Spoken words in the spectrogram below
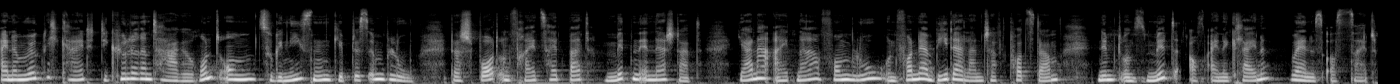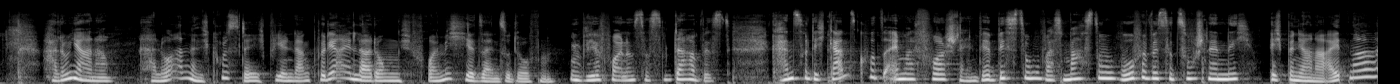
Eine Möglichkeit, die kühleren Tage rundum zu genießen, gibt es im Blue, das Sport- und Freizeitbad mitten in der Stadt. Jana Eitner vom Blue und von der Bäderlandschaft Potsdam nimmt uns mit auf eine kleine Wellness-Auszeit. Hallo Jana. Hallo Anne, ich grüße dich. Vielen Dank für die Einladung. Ich freue mich, hier sein zu dürfen. Und wir freuen uns, dass du da bist. Kannst du dich ganz kurz einmal vorstellen? Wer bist du? Was machst du? Wofür bist du zuständig? Ich bin Jana Eitner.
